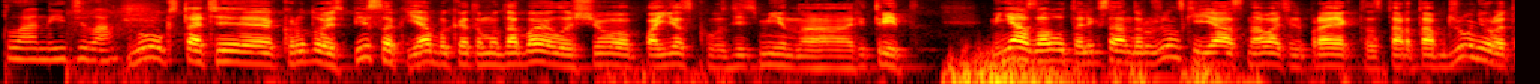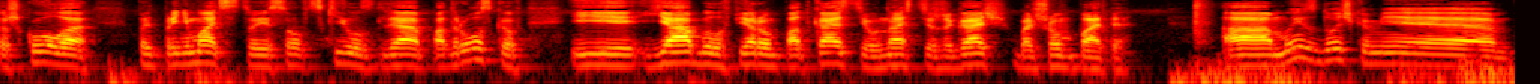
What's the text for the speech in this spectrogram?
планы и дела. Ну, кстати, крутой список. Я бы к этому добавил еще поездку с детьми на ретрит. Меня зовут Александр Ужинский, я основатель проекта Startup Junior. Это школа предпринимательства и soft skills для подростков. И я был в первом подкасте у Насти Жигач в Большом Папе. А мы с дочками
